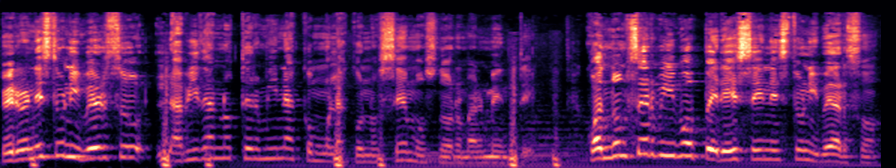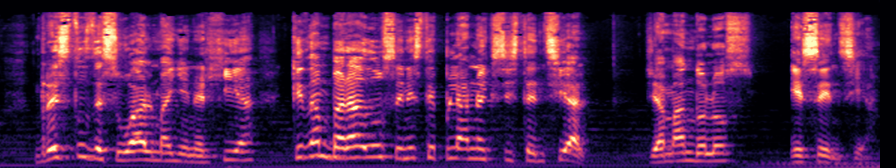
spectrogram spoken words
Pero en este universo la vida no termina como la conocemos normalmente. Cuando un ser vivo perece en este universo, restos de su alma y energía quedan varados en este plano existencial, llamándolos esencia.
